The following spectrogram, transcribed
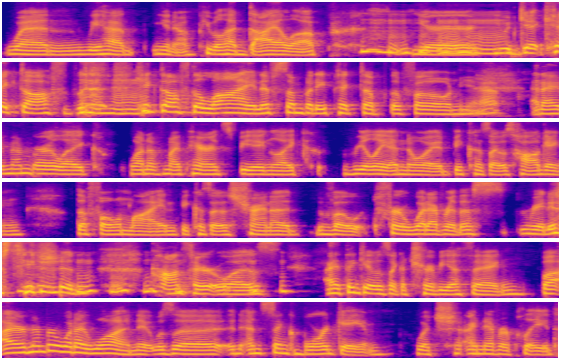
when we had you know people had dial up you're you would get kicked off the mm-hmm. kicked off the line if somebody picked up the phone. Yeah and i remember like one of my parents being like really annoyed because I was hogging the phone line because I was trying to vote for whatever this radio station concert was. I think it was like a trivia thing. But I remember what I won. It was a an NSYNC board game, which I never played.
